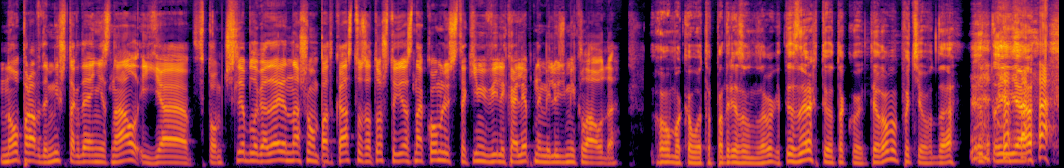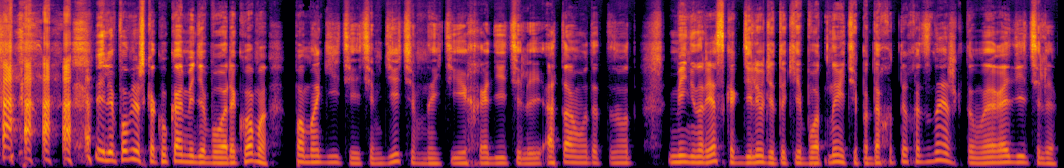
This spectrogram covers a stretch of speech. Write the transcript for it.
Но, правда, Миш тогда я не знал. И я в том числе благодарен нашему подкасту за то, что я знакомлюсь с такими великолепными людьми Клауда. Рома кого-то подрезал на дороге. Ты знаешь, кто я такой? Ты Рома Путев? Да, это я. Или помнишь, как у Камеди была реклама «Помогите этим детям найти их родителей», а там вот эта вот мини-нарезка, где люди такие блатные, типа «Да хоть ты хоть знаешь, кто мои родители?»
